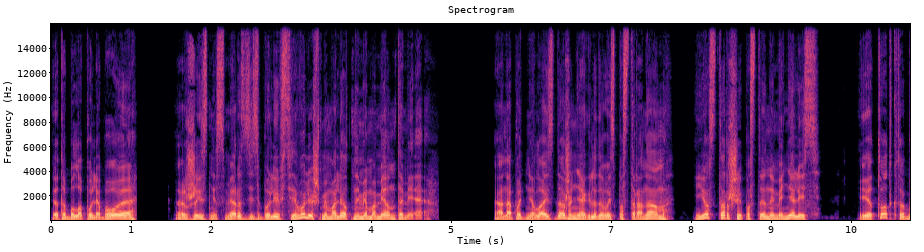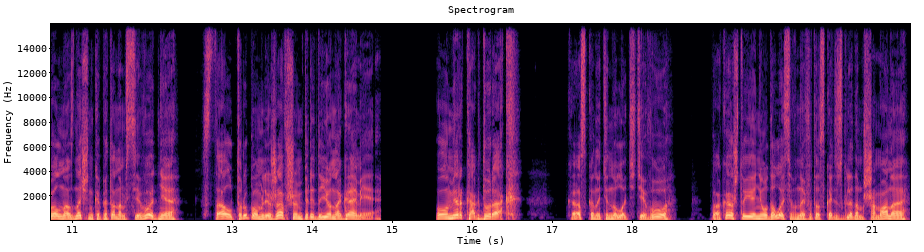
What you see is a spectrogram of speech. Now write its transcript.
Это было поле боя. Жизнь и смерть здесь были всего лишь мимолетными моментами. Она поднялась, даже не оглядываясь по сторонам, ее старшие постоянно менялись, и тот, кто был назначен капитаном сегодня, стал трупом, лежавшим перед ее ногами. «Умер как дурак!» Каска натянула тетиву. Пока что ей не удалось вновь отыскать взглядом шамана,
